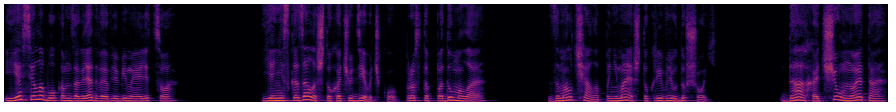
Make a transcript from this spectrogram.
И я села боком, заглядывая в любимое лицо. Я не сказала, что хочу девочку, просто подумала... Замолчала, понимая, что кривлю душой. Да, хочу, но это...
